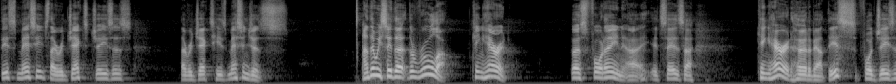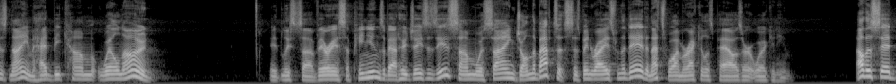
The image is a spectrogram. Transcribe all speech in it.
this message, they reject Jesus they reject his messengers. And then we see the, the ruler, King Herod. Verse 14, uh, it says, uh, King Herod heard about this, for Jesus' name had become well known. It lists uh, various opinions about who Jesus is. Some were saying John the Baptist has been raised from the dead, and that's why miraculous powers are at work in him. Others said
